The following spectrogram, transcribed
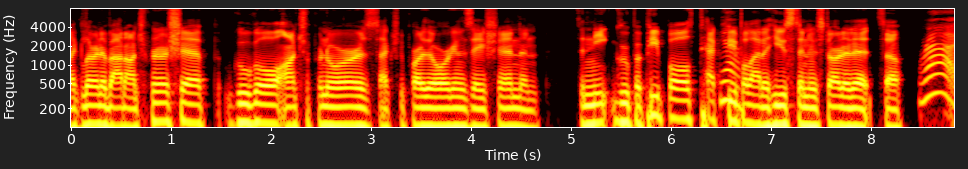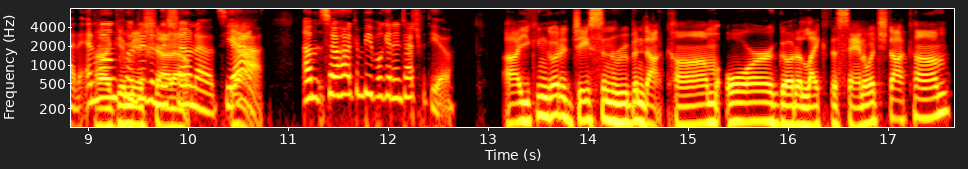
like learn about entrepreneurship. Google entrepreneurs, actually part of the organization, and it's a neat group of people, tech Yeah. people out of Houston who started it. So Rad. And Uh, we'll me include it in the show out. notes. Yeah. Um, so how can people get in touch with you? Uh, you can go to jasonrubin.com or go to likethesandwich.com,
